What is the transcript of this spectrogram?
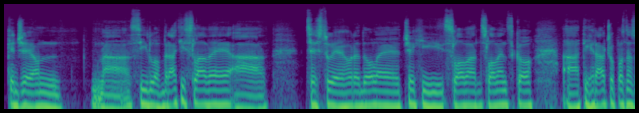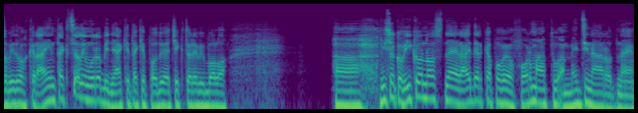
keďže on má sídlo v Bratislave a cestuje hore-dole, Čechy, Slova, Slovensko a tých hráčov pozná z obidvoch krajín, tak chceli mu robiť nejaké také podujatie, ktoré by bolo vysokovýkonnostné, Ryder Cupového formátu a medzinárodné.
